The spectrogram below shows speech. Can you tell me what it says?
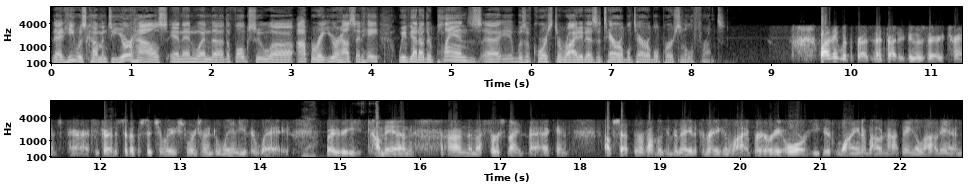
that he was coming to your house, and then when the, the folks who uh, operate your house said, hey, we've got other plans, uh, it was, of course, derided as a terrible, terrible personal affront. Well, I think what the president tried to do is very transparent. He tried to set up a situation where he's going to win either way. Yeah. Whether he'd come in on the first night back and upset the Republican debate at the Reagan Library, or he could whine about not being allowed in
